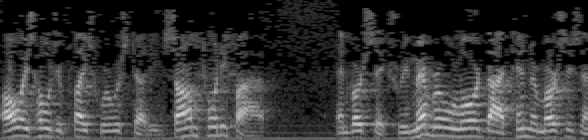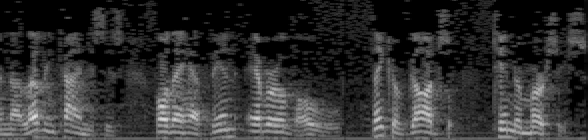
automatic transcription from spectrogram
always hold your place where we're studying. Psalm 25 and verse 6. Remember, O Lord, thy tender mercies and thy loving kindnesses, for they have been ever of old. Think of God's tender mercies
